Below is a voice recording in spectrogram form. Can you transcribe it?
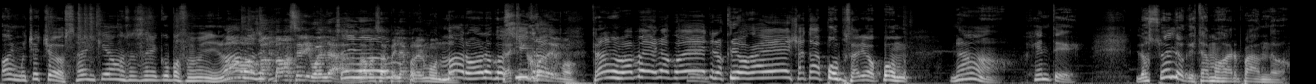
Hoy, muchachos, ¿saben qué vamos a hacer el cupo femenino? Vamos, Vamos a vamos a hacer igualdad. Sí, vamos a pelear por el mundo. Bárbaro, loco, ¿A sí, jodemos? Tráeme papel, loco, eh, te lo escribo acá, eh, ya está, pum, salió, pum. No, gente, los sueldos que estamos garpando.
